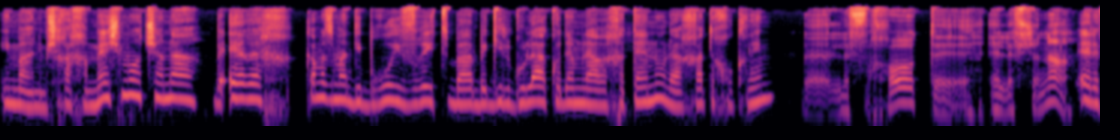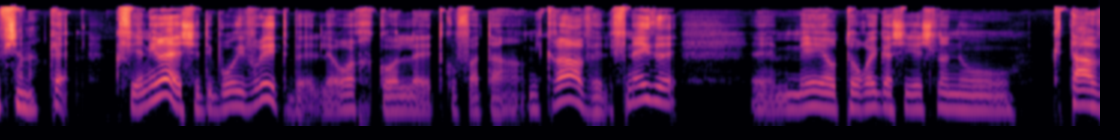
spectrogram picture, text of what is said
היא מה, נמשכה 500 שנה בערך? כמה זמן דיברו עברית בגלגולה הקודם להערכתנו, להערכת החוקרים? לפחות אה, אלף שנה. אלף שנה. כן. כפי הנראה, שדיברו עברית ב- לאורך כל uh, תקופת המקרא, ולפני זה, מאותו רגע שיש לנו כתב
